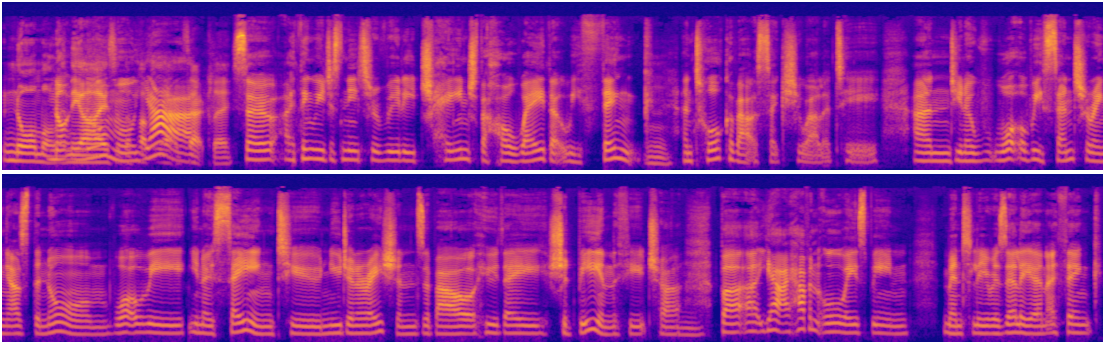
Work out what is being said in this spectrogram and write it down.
normal in Not the eyes. Of normal, the pub- yeah. exactly. So I think we just need to really change the whole way that we think Mm. and talk about sexuality. And, you know, what are we centering as the norm? What are we, you know, saying to new generations about who they should be in the future? Mm. But uh, yeah, I haven't always been mentally resilient. I think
